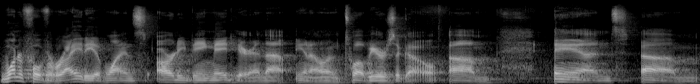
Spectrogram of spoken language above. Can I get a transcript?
wonderful variety of wines already being made here in that, you know, 12 years ago. Um, and um,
